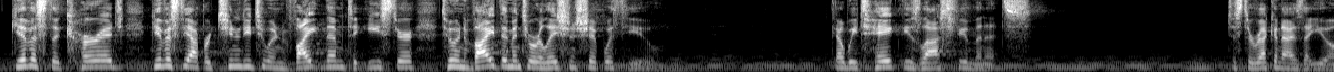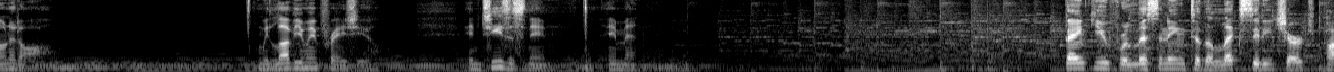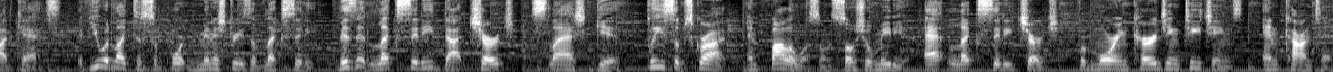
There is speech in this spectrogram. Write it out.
Give us the courage, give us the opportunity to invite them to Easter, to invite them into a relationship with you. God, we take these last few minutes just to recognize that you own it all. We love you and we praise you. In Jesus' name, amen. Thank you for listening to the Lex City Church podcast. If you would like to support ministries of Lex City, visit lexcity.church/give. Please subscribe and follow us on social media at Lex City Church for more encouraging teachings and content.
